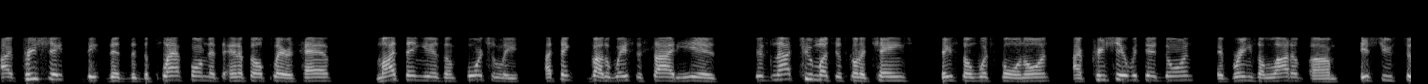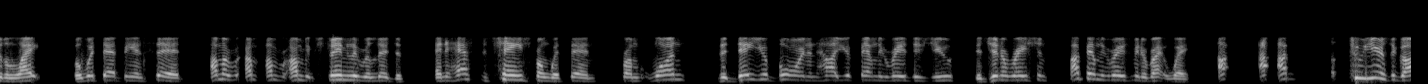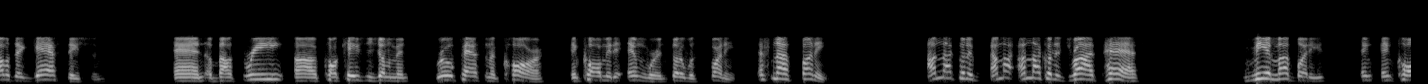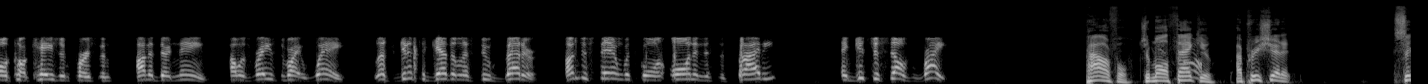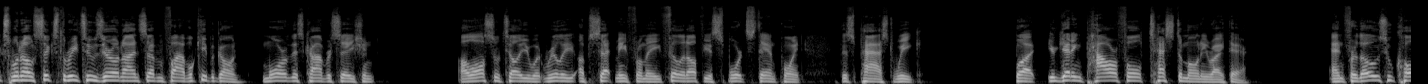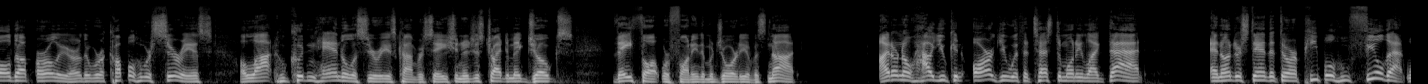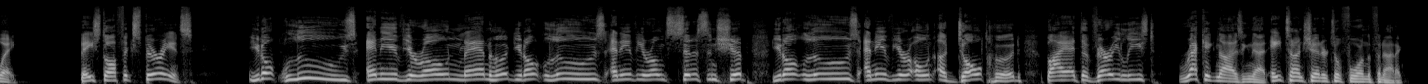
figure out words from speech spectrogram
I appreciate the, the, the, the platform that the NFL players have. My thing is, unfortunately, I think by the way society is, there's not too much that's going to change based on what's going on. I appreciate what they're doing. It brings a lot of um, issues to the light. But with that being said, I'm, a, I'm, I'm, I'm extremely religious, and it has to change from within. From one, the day you're born and how your family raises you, the generation. My family raised me the right way. I, I, I, two years ago, I was at a gas station, and about three uh, Caucasian gentlemen rode past in a car and called me the N word and thought it was funny. That's not funny. I'm not gonna. I'm not. I'm not gonna drive past me and my buddies and, and call a Caucasian person out of their name. I was raised the right way. Let's get it together. Let's do better. Understand what's going on in the society and get yourselves right. Powerful. Jamal, thank you. I appreciate it. 610 632 0975. We'll keep it going. More of this conversation. I'll also tell you what really upset me from a Philadelphia sports standpoint this past week. But you're getting powerful testimony right there. And for those who called up earlier, there were a couple who were serious, a lot who couldn't handle a serious conversation and just tried to make jokes they thought were funny, the majority of us not. I don't know how you can argue with a testimony like that and understand that there are people who feel that way based off experience. You don't lose any of your own manhood. You don't lose any of your own citizenship. You don't lose any of your own adulthood by, at the very least, recognizing that. Eytan Shander till four on the Fanatic.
